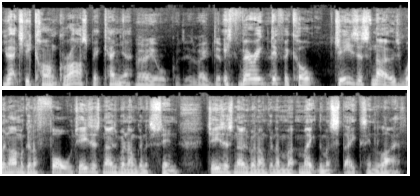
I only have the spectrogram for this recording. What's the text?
You actually can't grasp it, can you? Very awkward. It's very difficult. It's very yeah. difficult. Jesus knows when I'm going to fall. Jesus knows when I'm going to sin. Jesus knows when I'm going to m- make the mistakes in life.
